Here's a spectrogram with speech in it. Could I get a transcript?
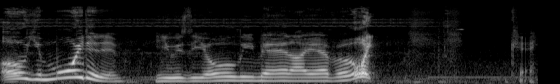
Oh, you moited him. He was the only man I ever. Oi! Okay.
